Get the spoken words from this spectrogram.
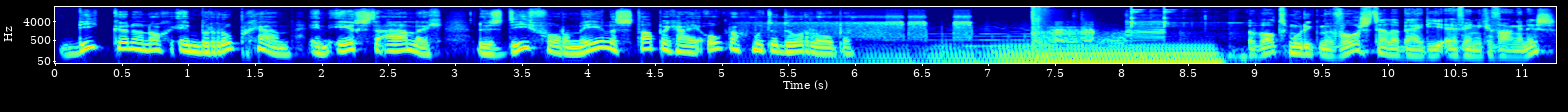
die kunnen nog in beroep gaan, in eerste aanleg. Dus die formele stappen ga je ook nog moeten doorlopen. Wat moet ik me voorstellen bij die Evin-gevangenis?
